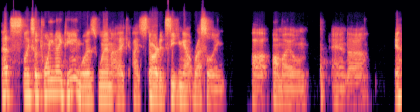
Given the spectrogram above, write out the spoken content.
that's like so. 2019 was when I I started seeking out wrestling uh, on my own, and uh, yeah,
